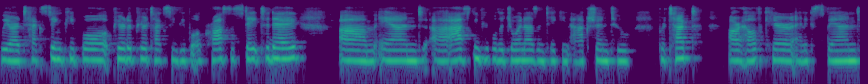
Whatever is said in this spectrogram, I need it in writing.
We are texting people, peer-to-peer -peer texting people across the state today um, and uh, asking people to join us in taking action to protect our healthcare and expand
